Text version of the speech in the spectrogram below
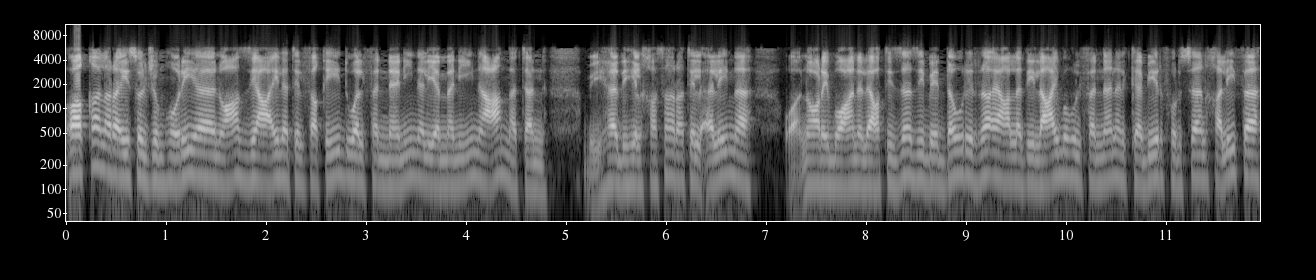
وقال رئيس الجمهورية نعزي عائلة الفقيد والفنانين اليمنيين عامة بهذه الخسارة الأليمة ونعرب عن الاعتزاز بالدور الرائع الذي لعبه الفنان الكبير فرسان خليفة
